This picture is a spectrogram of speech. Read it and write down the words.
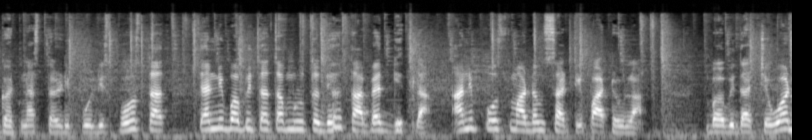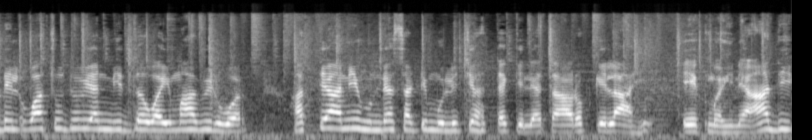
घटनास्थळी पोलीस पोहोचतात. त्यांनी बबिताचा मृतदेह ताब्यात घेतला आणि पोस्टमॉर्टमसाठी पाठवला. बबिताचे वडील वासुदेव यांनी जवाई महावीरवर हत्या आणि हुंड्यासाठी मुलीची हत्या केल्याचा आरोप केला आहे. एक महिन्याआधी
